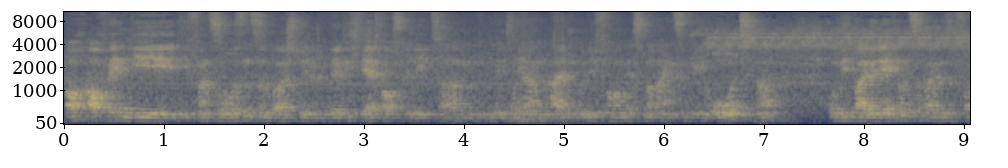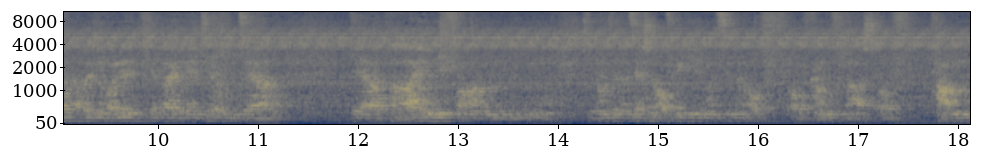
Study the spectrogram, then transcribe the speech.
Auch, auch wenn die, die Franzosen zum Beispiel wirklich Wert darauf gelegt haben, mit ihren alten Uniformen erstmal reinzugehen, rot, ne? und mit Bajonetten und so weiter und so fort, aber die Rolle der Bajonette und der, der Paradeuniform, die haben sie dann sehr schnell aufgegeben und sind dann auf, auf Camouflage, auf Tarn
